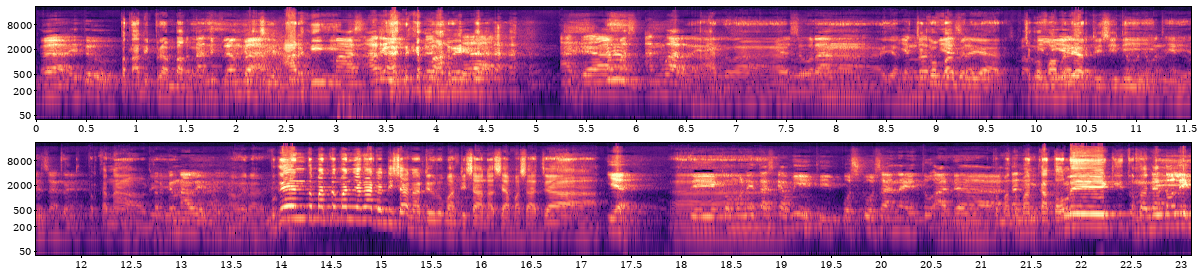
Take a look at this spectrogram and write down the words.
Nah, itu petani Brambang. petani Brambang. Si Ari. Mas Ari kemarin. juga ada Mas Anwar ya. Anwar. Ya, seorang Nah, yang, yang cukup biasa. familiar, cukup Familiar di di sini, teman-teman di, NU sana. ter- terkenal di Terkenal itu. Mungkin teman-teman yang ada di sana di rumah di sana siapa saja. Iya. Di Ah. komunitas kami di posko sana itu ada Teman-teman tadi- Katolik itu teman tadi. Katolik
